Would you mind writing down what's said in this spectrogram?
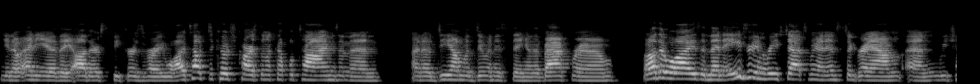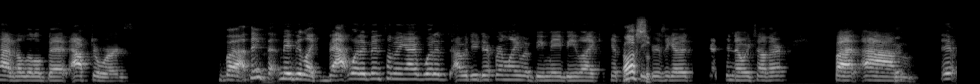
you know, any of the other speakers very well. I talked to Coach Carson a couple times, and then I know Dion was doing his thing in the back room. But otherwise, and then Adrian reached out to me on Instagram and we chatted a little bit afterwards. But I think that maybe like that would have been something I would have I would do differently. Would be maybe like get the awesome. speakers together, get to know each other. But um, it,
